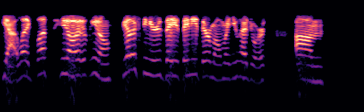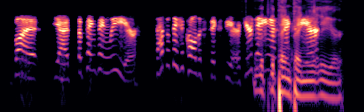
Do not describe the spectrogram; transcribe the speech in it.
yeah, like let's you know you know the other seniors they they need their moment. You had yours, um, but yeah, it's the Peng Peng Lee year. That's what they should call the sixth year. If you're taking the, the Peng Peng year, Lee year,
